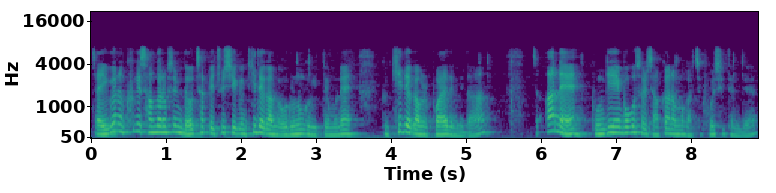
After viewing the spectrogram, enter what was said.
자, 이거는 크게 상관없습니다. 어차피 주식은 기대감이 오르는 거기 때문에 그 기대감을 봐야 됩니다. 자, 안에 분기 보고서를 잠깐 한번 같이 보실 텐데.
